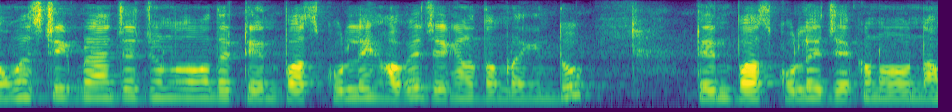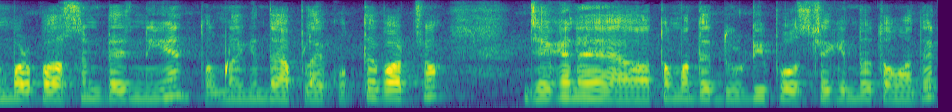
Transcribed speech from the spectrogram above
ডোমেস্টিক ব্রাঞ্চের জন্য তোমাদের টেন পাস করলেই হবে, যেখানে তোমরা কিন্তু টেন পাস করলে যে কোনো নাম্বার পার্সেন্টেজ নিয়ে তোমরা কিন্তু অ্যাপ্লাই করতে পারছ। যেখানে তোমাদের দুটি পোস্টে কিন্তু তোমাদের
